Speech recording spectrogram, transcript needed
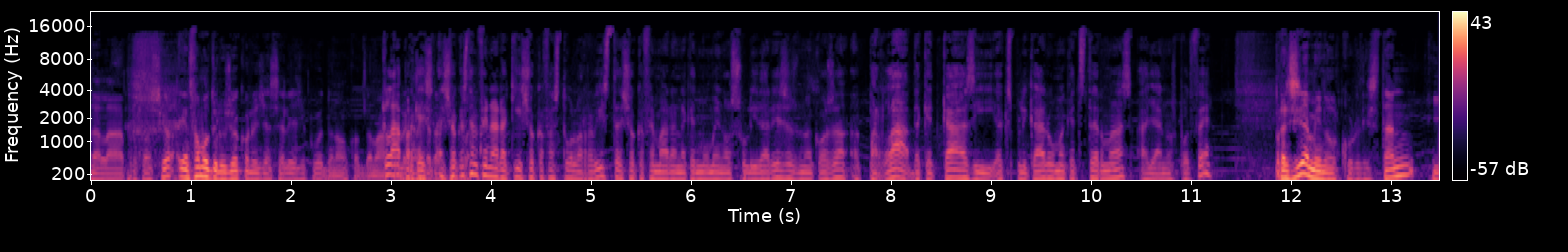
de la professió. I ens fa molta il·lusió que una GC li hagi pogut donar un cop de mà. Clar, perquè aquest això que estem fent ara aquí, això que fas tu a la revista, això que fem ara en aquest moment als solidaris, és una cosa, eh, parlar d'aquest cas i explicar-ho en aquests termes, allà no es pot fer. Precisament el Kurdistan, i,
